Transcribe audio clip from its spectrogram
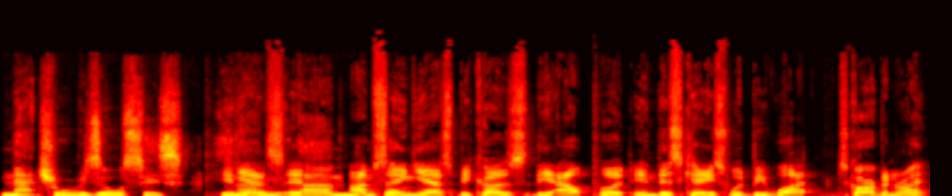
natural resources? You know, yes, it, um, I'm saying yes because the output in this case would be what? It's carbon, right?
